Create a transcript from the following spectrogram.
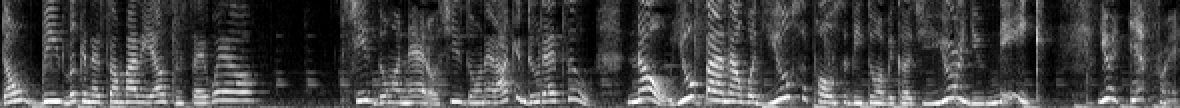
Don't be looking at somebody else and say, well, she's doing that or she's doing that i can do that too no you find out what you're supposed to be doing because you're unique you're different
